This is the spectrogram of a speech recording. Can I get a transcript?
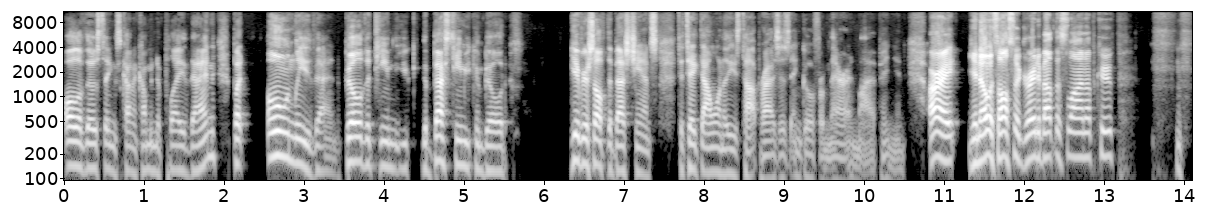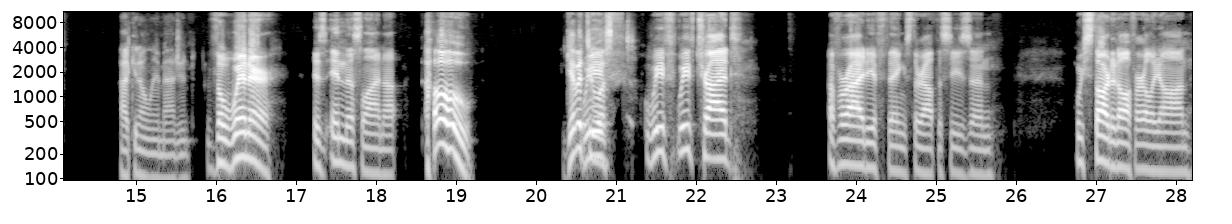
All of those things kind of come into play then but only then. Build the team that you the best team you can build. Give yourself the best chance to take down one of these top prizes and go from there in my opinion. All right. You know what's also great about this lineup Cupe? I can only imagine. The winner is in this lineup. Oh! Give it we've, to us. we've we've tried a variety of things throughout the season. We started off early on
